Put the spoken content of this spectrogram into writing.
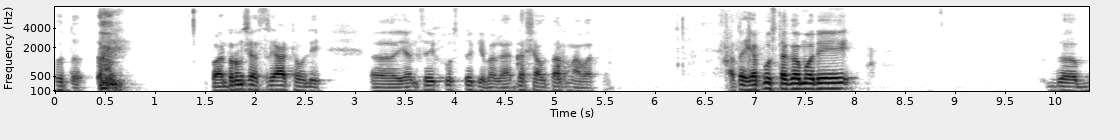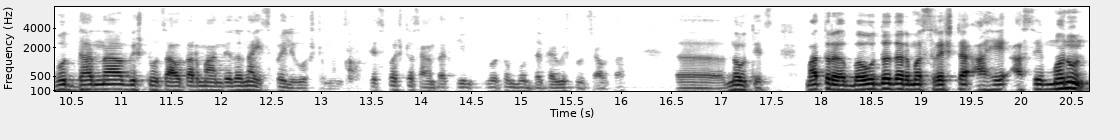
होतं. पांडुरंग शास्त्री आठवले यांचं एक पुस्तक आहे बघा दशावतार नावाचं. आता ह्या पुस्तकामध्ये बुद्धांना विष्णूचा अवतार मानलेलं नाहीच पहिली गोष्ट म्हणजे. ते स्पष्ट सांगतात की गौतम बुद्ध काय विष्णूचे अवतार नव्हतेच. मात्र बौद्ध धर्म श्रेष्ठ आहे असे म्हणून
